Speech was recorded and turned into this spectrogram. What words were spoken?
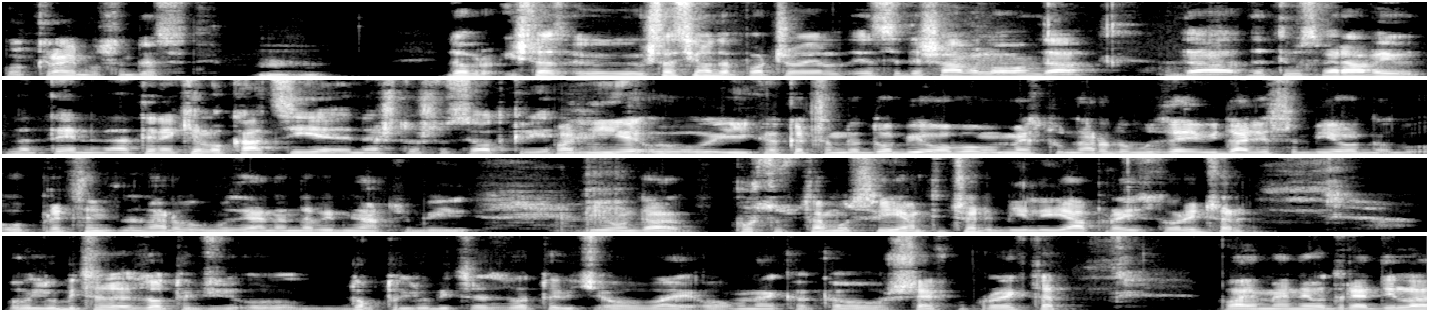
Po krajem 80. Mhm. Dobro, i šta, šta si onda počeo? Jel, jel se dešavalo onda da, da te usmeravaju na te, na te neke lokacije, nešto što se otkrije? Pa nije, i ka- kad sam dobio ovo mesto u Narodnom muzeju, i dalje sam bio predsednik Narodnog muzeja na, na Viminaciju. I, I onda, pošto su tamo svi antičari bili ja praistoričar, Ljubica Zotović, doktor Ljubica Zotović, ovaj, onaj ka- kao šef projekta, pa je mene odredila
